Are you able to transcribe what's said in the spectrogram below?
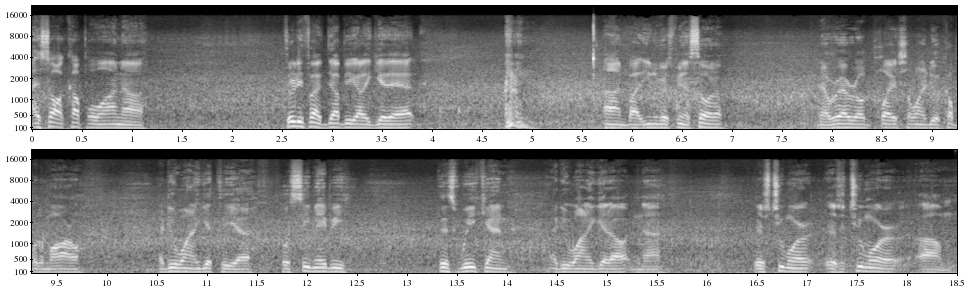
I saw a couple on uh, 35W. Got to get at on by the University of Minnesota in a railroad place. I want to do a couple tomorrow. I do want to get the. Uh, we'll see. Maybe this weekend. I do want to get out and. Uh, there's two more. There's two more. Um,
